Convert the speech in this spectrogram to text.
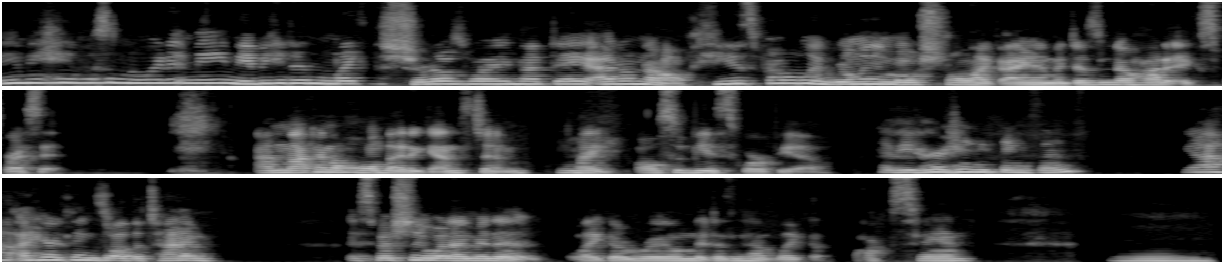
Maybe he was annoyed at me. Maybe he didn't like the shirt I was wearing that day. I don't know. He's probably really emotional like I am and doesn't know how to express it. I'm not going to hold that against him. He might also be a Scorpio. have you heard anything since? Yeah, I hear things all the time, especially when I'm in a like a room that doesn't have like a box fan. Mm.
